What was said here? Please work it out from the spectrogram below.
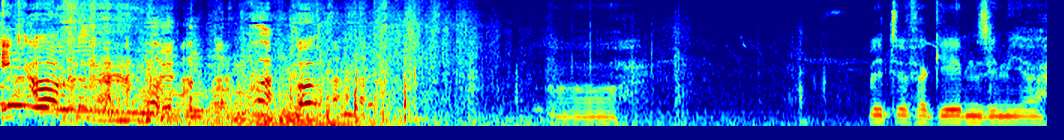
Ich auch. Oh. Bitte vergeben Sie mir.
